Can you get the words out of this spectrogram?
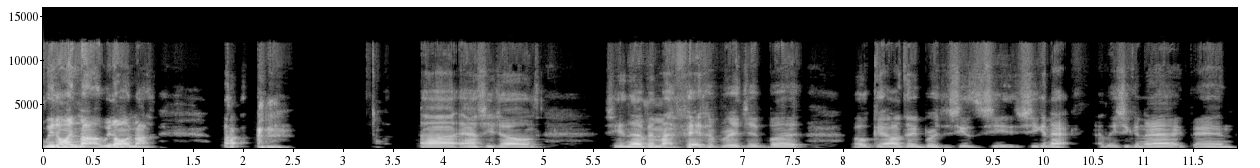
we don't know. We don't know. Uh, uh, Ashley Jones, she's never been my favorite Bridget, but okay, I'll take Bridget. She's she she can act. At least she can act, and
